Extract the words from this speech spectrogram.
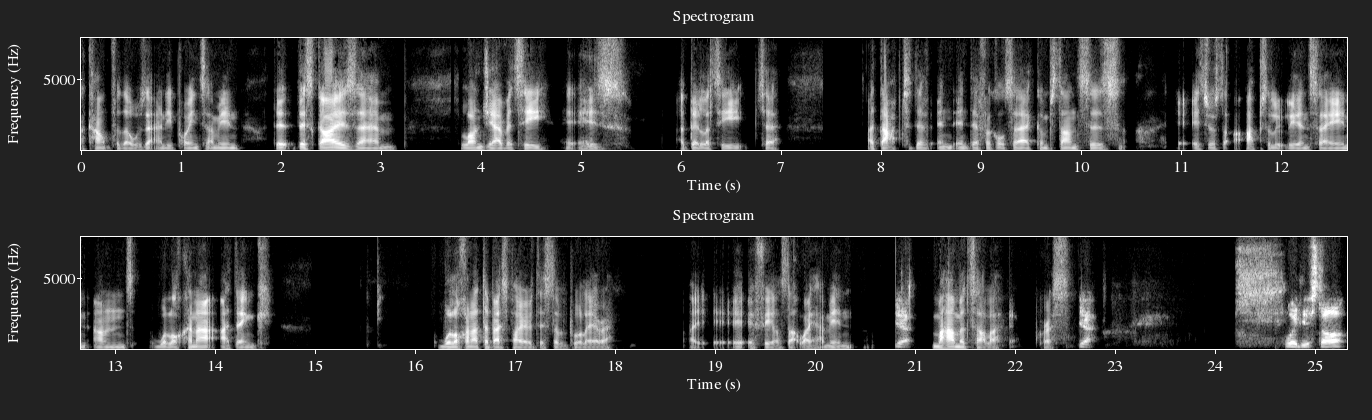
account for those at any point. I mean, th- this guy's um, longevity, his ability to adapt to in, in difficult circumstances, it's just absolutely insane. And we're looking at, I think, we're looking at the best player of this Liverpool era. I, it, it feels that way. I mean, Yeah. Mohamed Salah, Yeah. Chris. Yeah. Where do you start?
